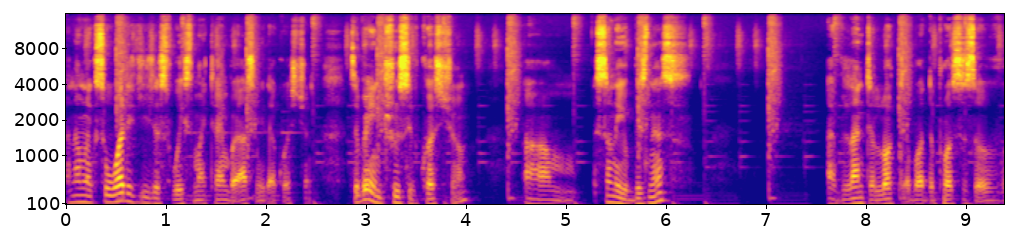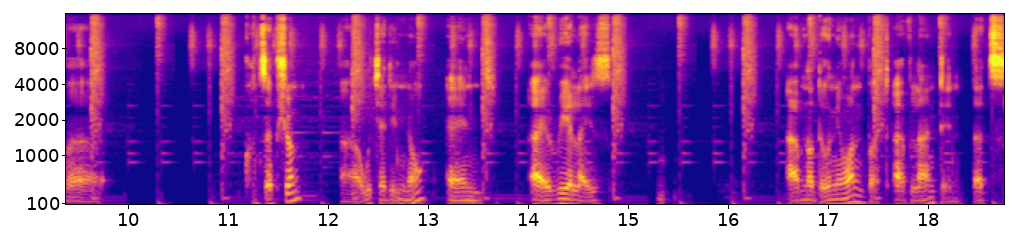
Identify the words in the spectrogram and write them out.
And I'm like, so why did you just waste my time by asking me that question? It's a very intrusive question. Um, it's none of your business. I've learned a lot about the process of uh, conception, uh, which I didn't know, and I realize I'm not the only one, but I've learned, and that's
